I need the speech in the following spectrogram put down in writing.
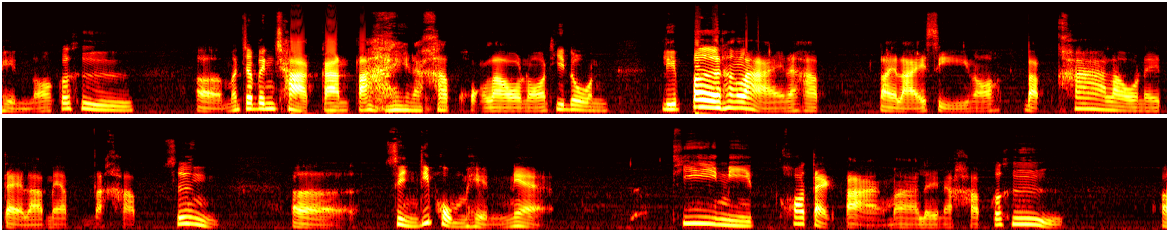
เห็นเนาะก็คือเอ่อมันจะเป็นฉากการตายนะครับของเราเนาะที่โดนริปเปอร์ทั้งหลายนะครับ หลายๆ สีเนาะแบบฆ่าเราในแต่ละแมปนะครับ ซึ่งสิ่งที่ผมเห็นเนี่ยที่มีข้อแตกต่างมาเลยนะครับ ก็คืออ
